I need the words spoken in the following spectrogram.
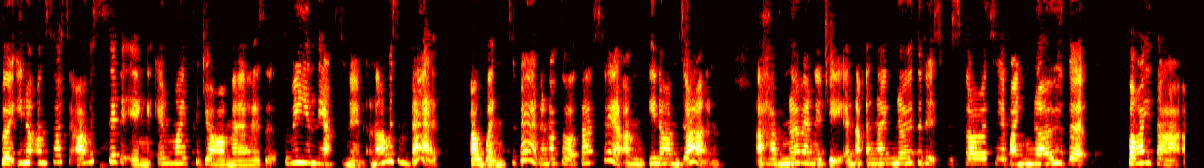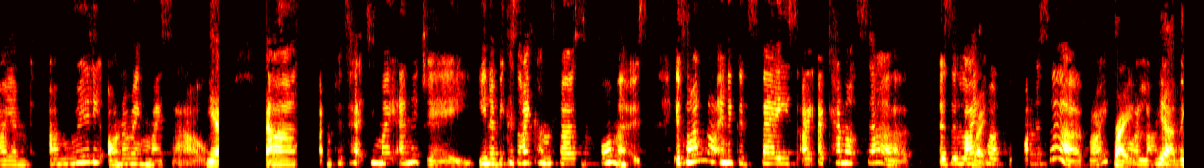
But you know, on Saturday I was sitting in my pajamas at three in the afternoon and I was in bed. I went to bed and I thought, that's it. I'm you know, I'm done. I have no energy and and I know that it's restorative. I know that by that I am I'm really honoring myself. Yeah. And I'm protecting my energy, you know, because I come first and foremost. If I'm not in a good space, I, I cannot serve. As a light Right. worker, we want to serve, right? Right. Yeah, the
